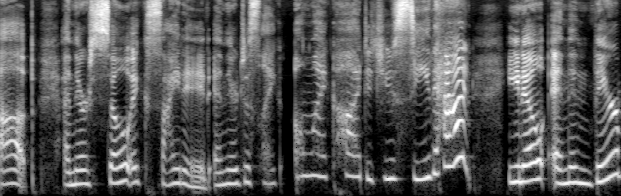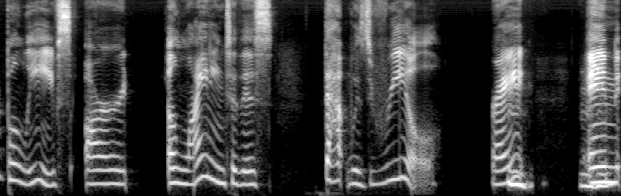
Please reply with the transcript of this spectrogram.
up and they're so excited and they're just like, "Oh my god, did you see that?" You know, and then their beliefs are aligning to this that was real, right? hmm And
